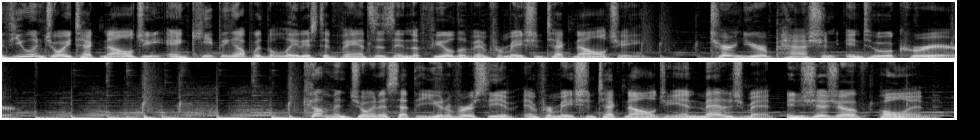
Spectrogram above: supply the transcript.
If you enjoy technology and keeping up with the latest advances in the field of information technology, turn your passion into a career. Come and join us at the University of Information Technology and Management in Rzeszów, Poland.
